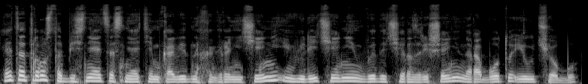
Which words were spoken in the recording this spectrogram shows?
Этот рост объясняется снятием ковидных ограничений и увеличением выдачи разрешений на работу и учебу.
